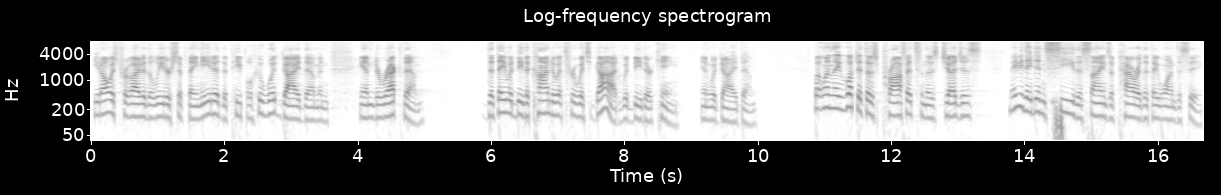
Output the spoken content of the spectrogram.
He'd always provided the leadership they needed, the people who would guide them and, and direct them, that they would be the conduit through which God would be their king and would guide them. But when they looked at those prophets and those judges, maybe they didn't see the signs of power that they wanted to see.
